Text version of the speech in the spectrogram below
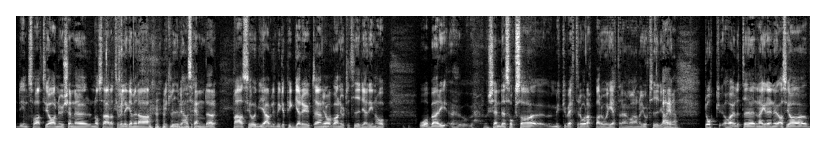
Det är inte så att jag nu känner något så här att jag vill lägga mina, mitt liv i hans händer. Men han ser jävligt mycket piggare ut än Ja. vad han gjort i tidigare inhopp. Åberg eh, kändes också mycket bättre och rappare och hetare än vad han har gjort tidigare. Jajamän. Dock har jag lite den här grejen nu. Alltså jag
